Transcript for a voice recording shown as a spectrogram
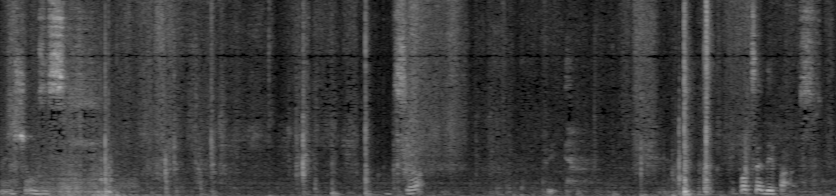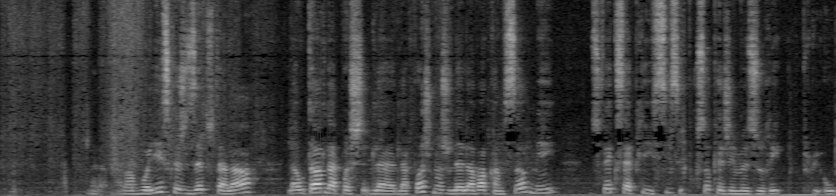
Même chose ici. Comme ça. Que ça dépasse. Alors, vous voyez ce que je disais tout à l'heure. La hauteur de la, poche, de la, poche, moi, je voulais l'avoir comme ça, mais du fait que ça plie ici, c'est pour ça que j'ai mesuré plus haut.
